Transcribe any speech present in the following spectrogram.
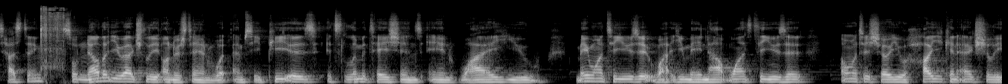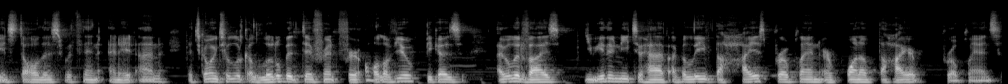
testing. So now that you actually understand what MCP is, its limitations, and why you may want to use it, why you may not want to use it, I want to show you how you can actually install this within N8N. It's going to look a little bit different for all of you because I will advise you either need to have, I believe, the highest Pro plan or one of the higher Pro plans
